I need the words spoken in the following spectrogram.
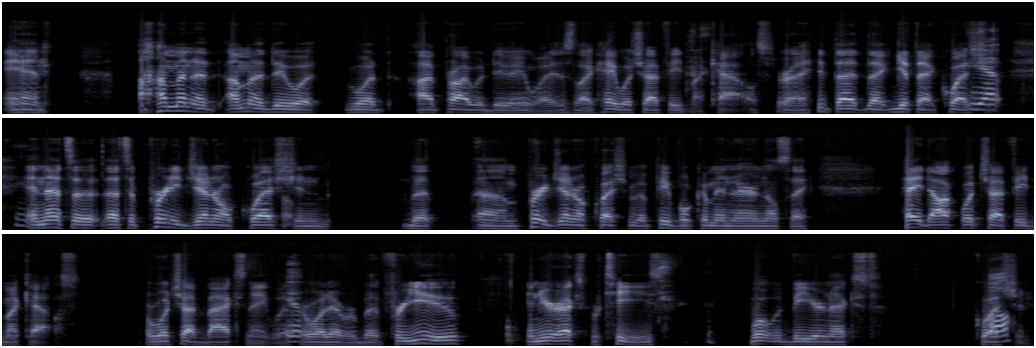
and I'm gonna I'm gonna do what what I probably would do anyway is like, hey, what should I feed my cows? Right? That that get that question. Yep. And that's a that's a pretty general question, but um, pretty general question. But people come in there and they'll say, hey, doc, what should I feed my cows, or what should I vaccinate with, Yep. or whatever. But for you and your expertise, what would be your next question?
